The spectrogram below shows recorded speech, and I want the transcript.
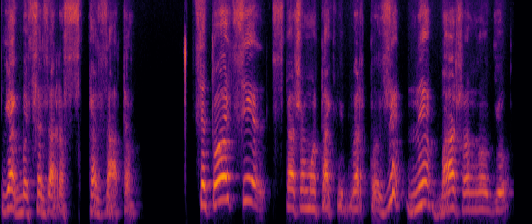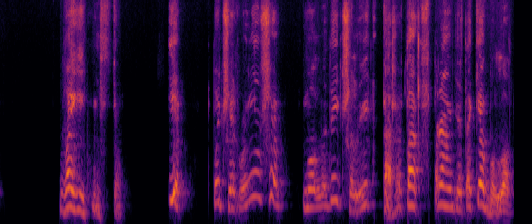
як би це зараз сказати, ситуації, скажімо так, відверто, з небажаною вагітністю. І, почервонівши, молодий чоловік каже, так, справді таке було.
